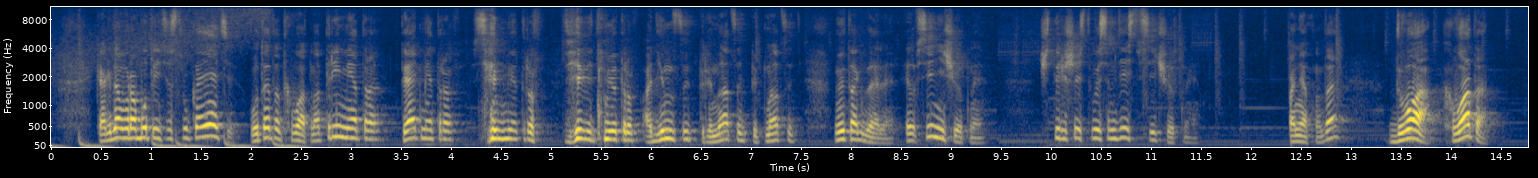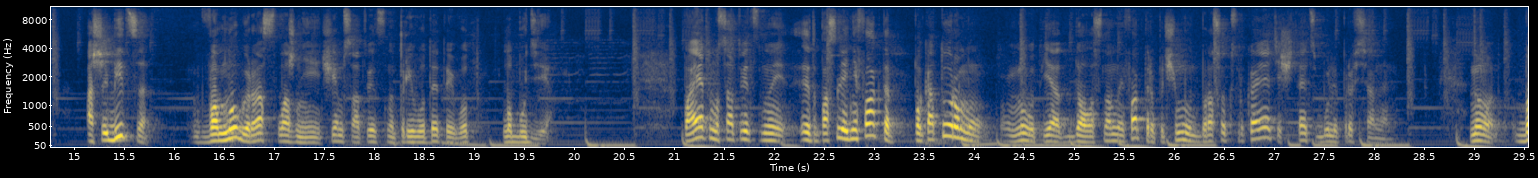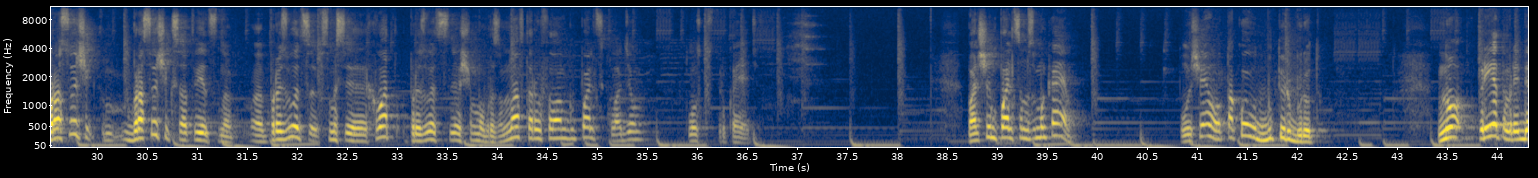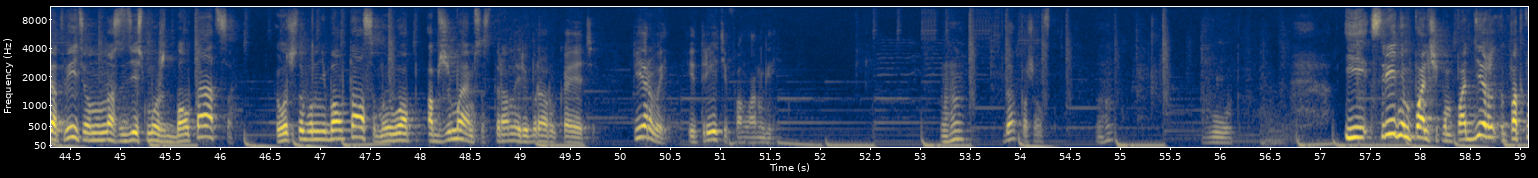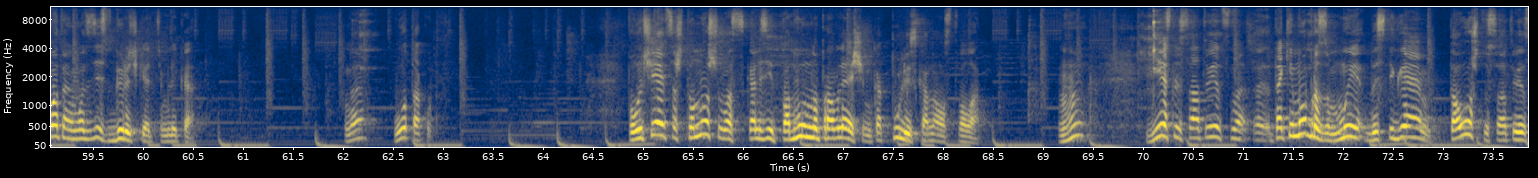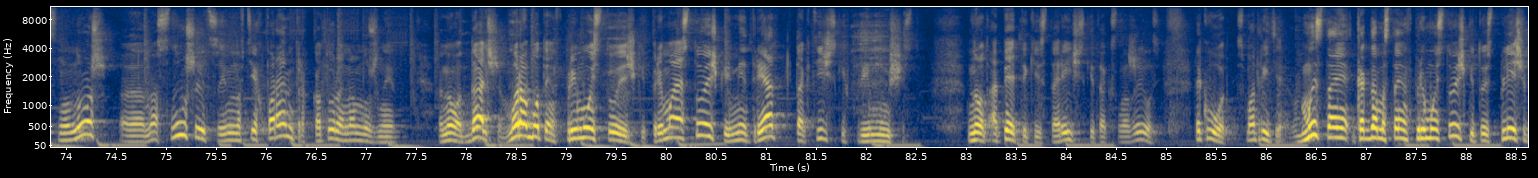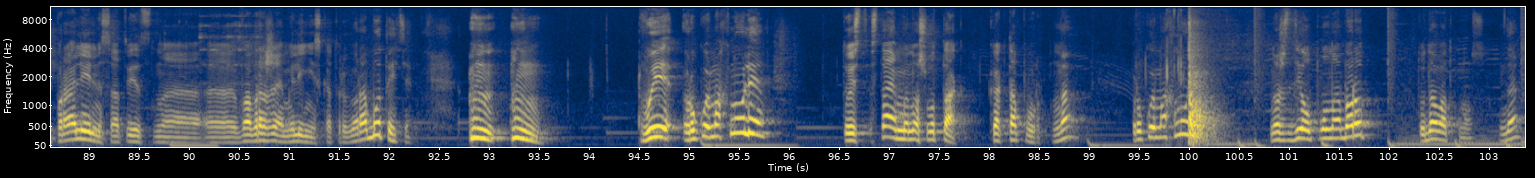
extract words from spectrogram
Когда вы работаете с рукояти, вот этот хват на 3 метра, 5 метров, 7 метров, 9 метров, 11, 13, 15, ну и так далее. Это все нечетные. 4, 6, 8, 10 все четные. Понятно, да? Два хвата ошибиться во много раз сложнее, чем, соответственно, при вот этой вот лабуде. Поэтому, соответственно, это последний фактор, по которому, ну вот я дал основные факторы, почему бросок с рукояти считается более профессиональным. Ну вот, бросочек, бросочек, соответственно, э, производится, в смысле хват производится следующим образом. На вторую фалангу пальца кладем плоскость рукояти. Большим пальцем замыкаем, получаем вот такой вот бутерброд. Но при этом, ребят, видите, он у нас здесь может болтаться. И вот чтобы он не болтался, мы его обжимаем со стороны ребра рукояти первой и третьей фалангой. Угу. Да, пожалуйста. Угу. Вот. И средним пальчиком поддерж... подхватываем вот здесь в от темляка. Да? Вот так вот. Получается, что нож у вас скользит по двум направляющим, как пуля из канала ствола. Угу. Если, соответственно, э, таким образом мы достигаем того, что, соответственно, нож э, нас слушается именно в тех параметрах, которые нам нужны. Ну вот, дальше. Мы работаем в прямой стоечке. Прямая стоечка имеет ряд тактических преимуществ. Ну вот, опять-таки, исторически так сложилось. Так вот, смотрите, мы стоим, когда мы стоим в прямой стоечке, то есть плечи параллельно, соответственно, э, воображаемой линии, с которой вы работаете, вы рукой махнули, то есть ставим мы нож вот так, как топор, да? Рукой махнули, нож сделал полный оборот, туда воткнулся, да?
